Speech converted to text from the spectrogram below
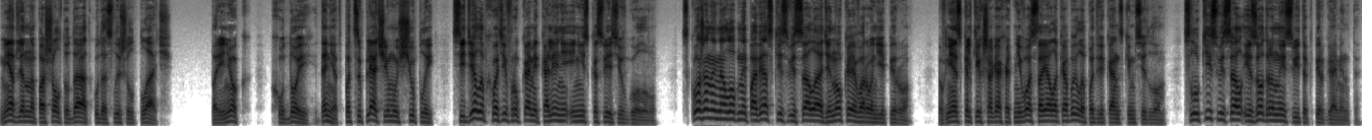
Медленно пошел туда, откуда слышал плач. Паренек, худой, да нет, по-цыплячьему щуплый, сидел, обхватив руками колени и низко свесив голову. С кожаной налобной повязки свисало одинокое воронье перо. В нескольких шагах от него стояла кобыла под веканским седлом. С луки свисал изодранный свиток пергамента.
